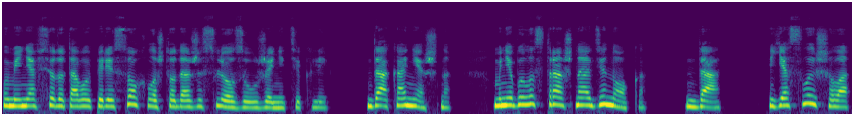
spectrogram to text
у меня все до того пересохло, что даже слезы уже не текли. Да, конечно, мне было страшно одиноко. Да, я слышала,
